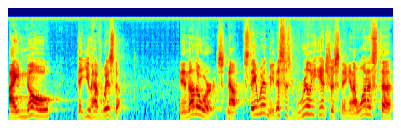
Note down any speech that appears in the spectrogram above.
I know that you have wisdom. In other words, now stay with me. This is really interesting, and I want us to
